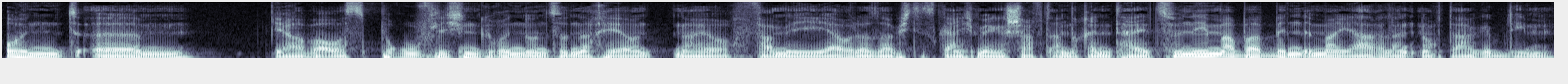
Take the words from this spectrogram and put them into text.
Und ähm, ja, aber aus beruflichen Gründen und so nachher und naja auch familiär oder so habe ich das gar nicht mehr geschafft, an Rennen teilzunehmen, aber bin immer jahrelang noch da geblieben.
